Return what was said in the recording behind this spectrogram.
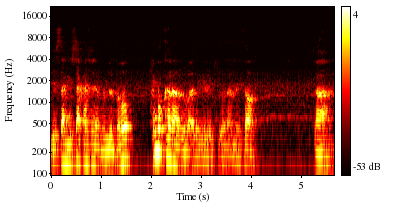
일상이 시작하시는 분들도 행복한 하루가 되기를 기원하면서 자,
